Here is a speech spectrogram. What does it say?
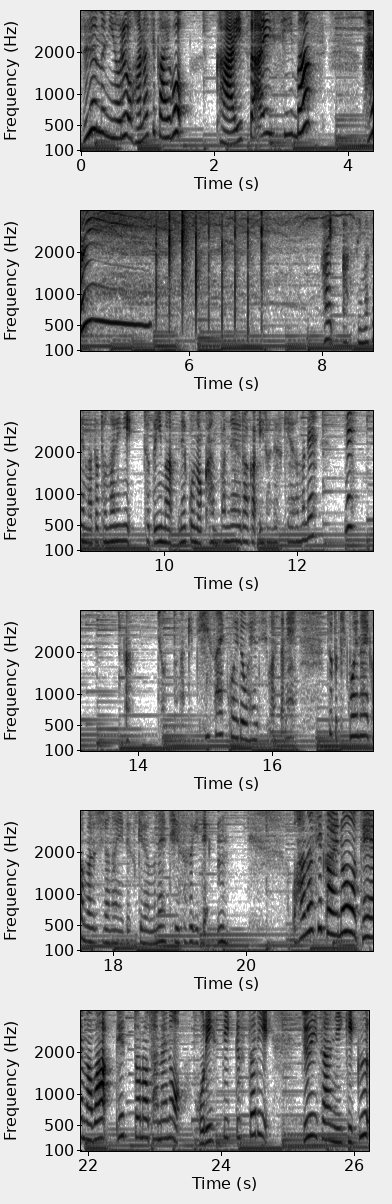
Zoom によるお話し会を開催します。はい。はい、あすいません。また隣にちょっと今猫のカンパネラがいるんですけれどもね。ね。あちょっとだけ小さい声でお返事しましたね。ちょっと聞こえないかもしれないですけれどもね。小さすぎて。うん。お話し会のテーマはペットのためのホリスティックスタディ。獣医さんに聞く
